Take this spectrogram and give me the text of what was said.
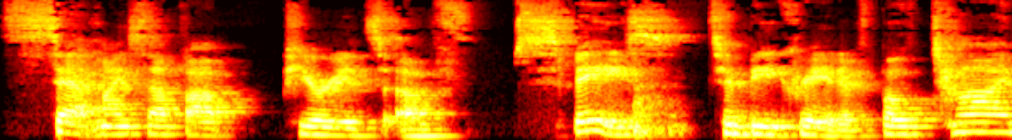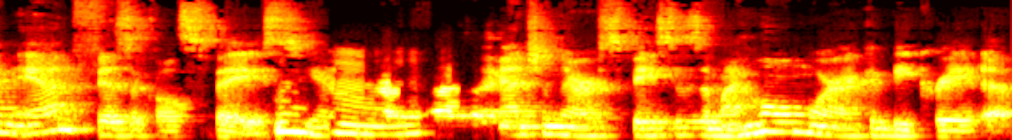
set myself up periods of space to be creative, both time and physical space. You know, Mhm. as I mentioned, there are spaces in my home where I can be creative.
